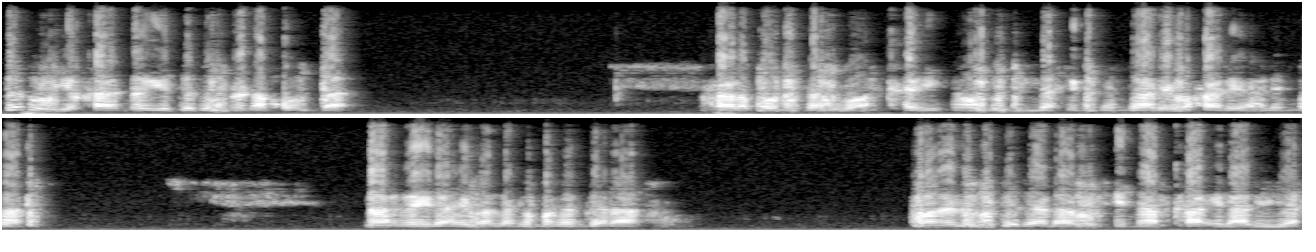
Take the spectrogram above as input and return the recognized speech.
dad uu yaqaano iyo dad uunan aqoonba waxyaala badan nabigu arkay nacuudu billahi min annaari waxaali ahli nnaar naarna ilaahay baa laga magan galaa waana lagu dadaalaa wixii naarkaa ilaaliya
